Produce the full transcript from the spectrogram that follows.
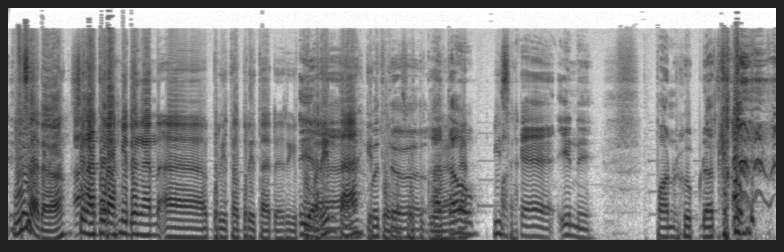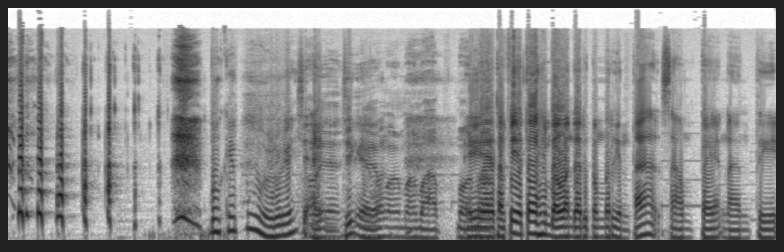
Bisa dong. Silaturahmi dengan eh, berita-berita dari Iya, pemerintah gitu betul. maksud gua atau kan. bisa. pakai ini pornhub.com Bokep mulu ya si Oh, iya. anjing Iya, emang. mohon, mohon maaf mohon Iya, maaf. tapi itu himbauan dari pemerintah sampai nanti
